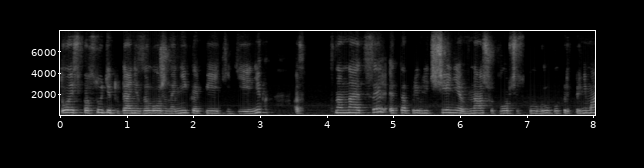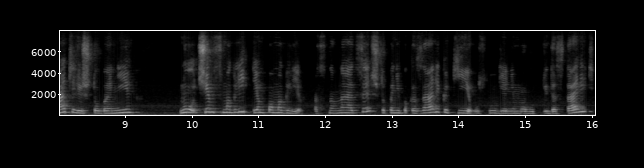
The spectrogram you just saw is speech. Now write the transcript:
то есть, по сути, туда не заложено ни копейки денег. Основная цель – это привлечение в нашу творческую группу предпринимателей, чтобы они, ну, чем смогли, тем помогли. Основная цель, чтобы они показали, какие услуги они могут предоставить.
